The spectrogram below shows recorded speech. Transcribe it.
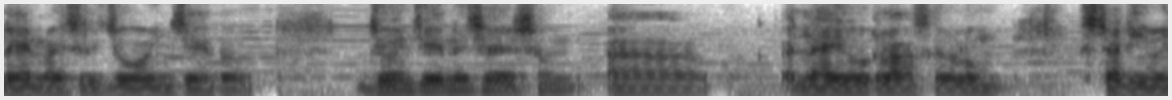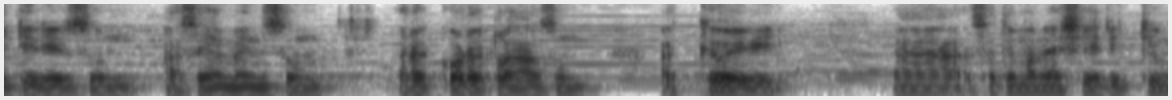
ലേൺ വൈസിൽ ജോയിൻ ചെയ്തത്. ജോയിൻ ചെയ്തതിന് ശേഷം ലൈവ് ക്ലാസ്സുകളും സ്റ്റഡി മെറ്റീരിയൽസും അസൈൻമെന്റ്സും റെക്കോർഡ് ക്ലാസ്സും ഒക്കെ വഴി സത്യം പറഞ്ഞാൽ ശരിക്കും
